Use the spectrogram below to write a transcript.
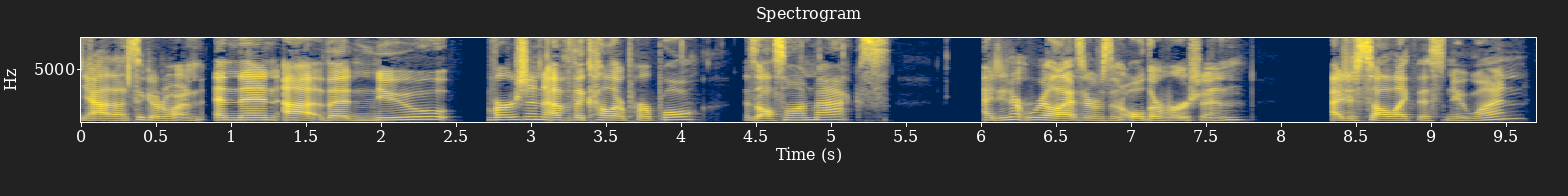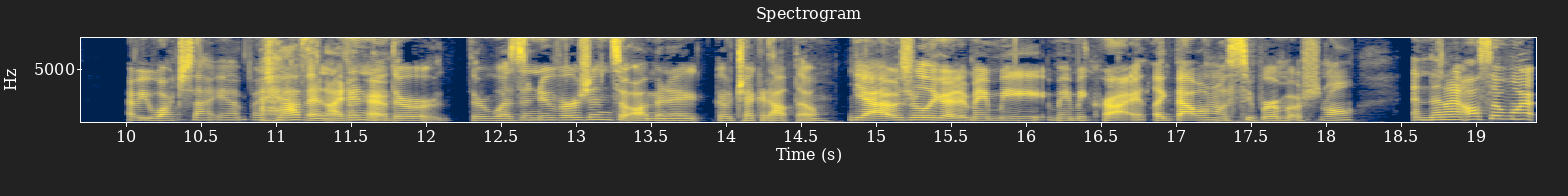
Yeah, that's a good one. And then uh, the new version of The Color Purple is also on Max. I didn't realize there was an older version. I just saw like this new one. Have you watched that yet? I haven't. I didn't Okay. know there there was a new version, so I'm gonna go check it out though. Yeah, it was really good. It made me made me cry. Like that one was super emotional. And then I also wa-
